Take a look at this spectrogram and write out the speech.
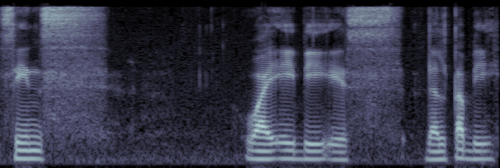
since YAB is delta B,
